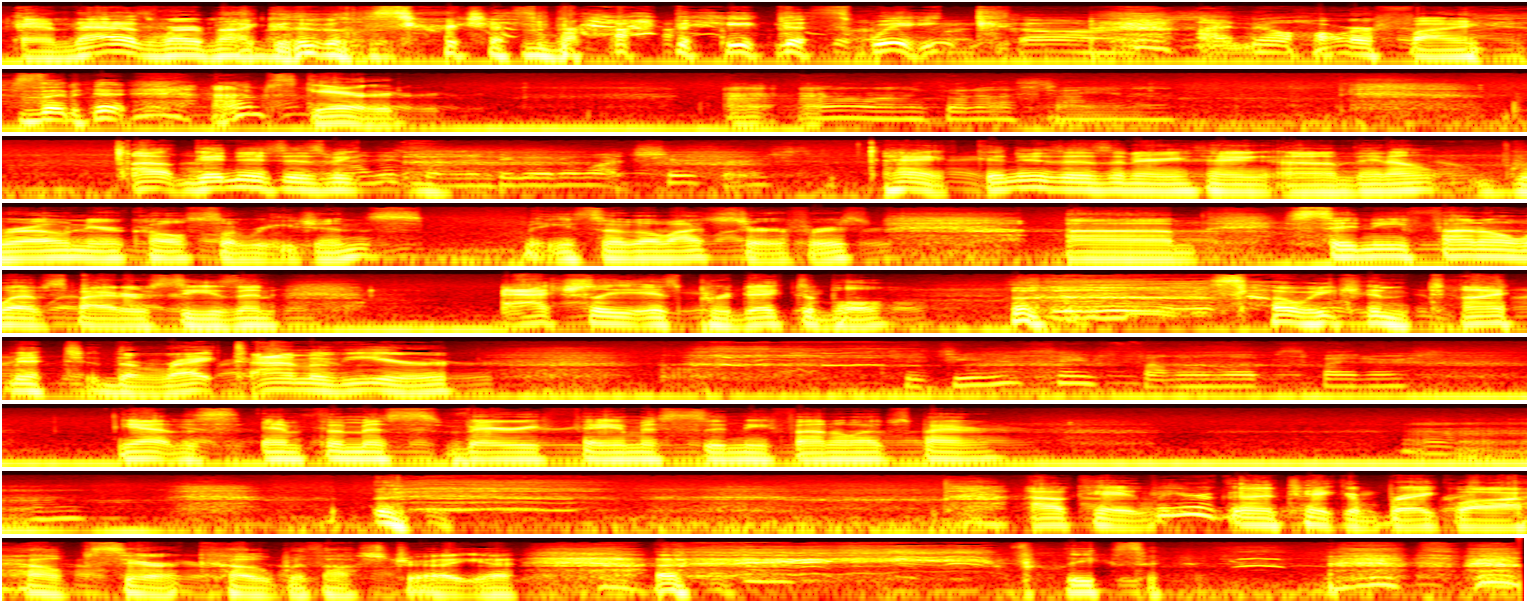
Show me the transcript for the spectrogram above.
And that is where my Google search has brought me this oh week. gosh. I know, horrifying, isn't it? I'm scared. I, I don't want to go to Australia now. Oh, good news is we. I just wanted to go to watch surfers. Hey, good news isn't anything. Um, they don't grow near coastal regions. But you can still go watch surfers. Um, Sydney funnel web spider season actually is predictable, so we can time it to the right time of year. Did you say funnel web spiders? Yeah, this infamous, very famous Sydney funnel web spider. okay, we are going to take a break while I help Sarah cope with Australia. Please.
